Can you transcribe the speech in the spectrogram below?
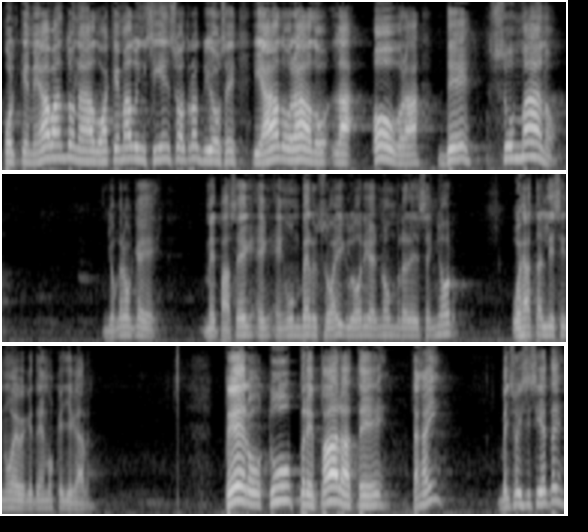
porque me ha abandonado, ha quemado incienso a otros dioses y ha adorado la obra de su mano. Yo creo que me pasé en, un verso ahí, gloria al nombre del Señor, o es hasta el 19 que tenemos que llegar. Pero tú prepárate, ¿están ahí? Verso 17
